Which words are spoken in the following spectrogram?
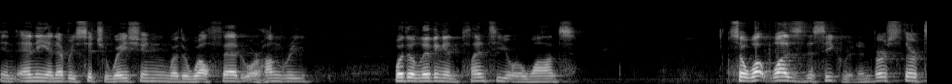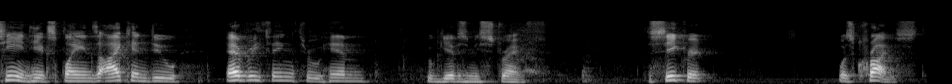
in any and every situation, whether well fed or hungry, whether living in plenty or want. So, what was the secret? In verse 13, he explains, I can do everything through him who gives me strength. The secret was Christ.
